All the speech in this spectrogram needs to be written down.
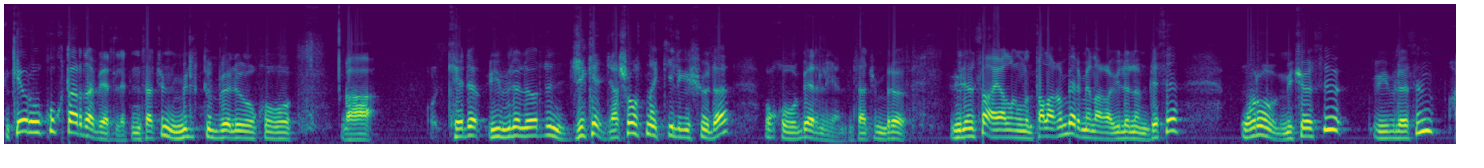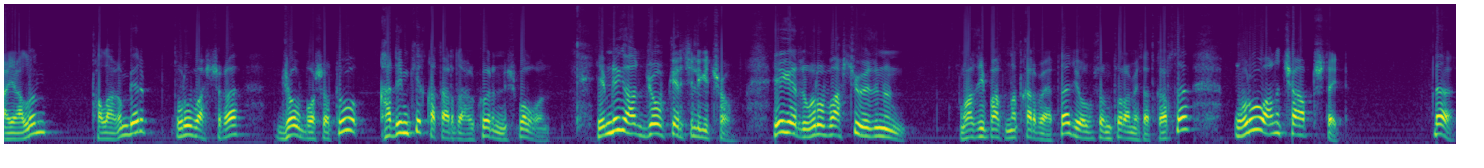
кээ бир укуктар да берилет мисалы үчүн мүлктү бөлүү укугу кээде үй бүлөлөрдүн жеке жашоосуна кийлигишүү да укугу берилген мисалы үчүн бирөө үйлөнсө аялыңдын талагын бер мен ага үйлөнөм десе уруу мүчөсү үй бүлөсүн аялын талагын берип уруу башчыга жол бошотуу кадимки катардагы көрүнүш болгон эмнеге анын жоопкерчилиги чоң? Эгер уруу башчы өзүнүн вазифасын аткарбай атса же болбосо туура эмес аткарса уруу аны чаап таштайт да.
